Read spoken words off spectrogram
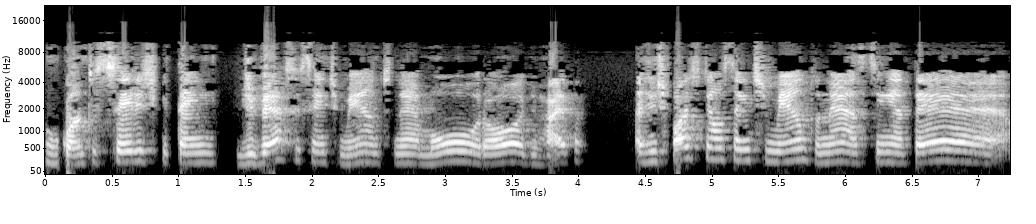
enquanto seres que têm diversos sentimentos, né, amor, ódio, raiva, a gente pode ter um sentimento, né, assim, até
